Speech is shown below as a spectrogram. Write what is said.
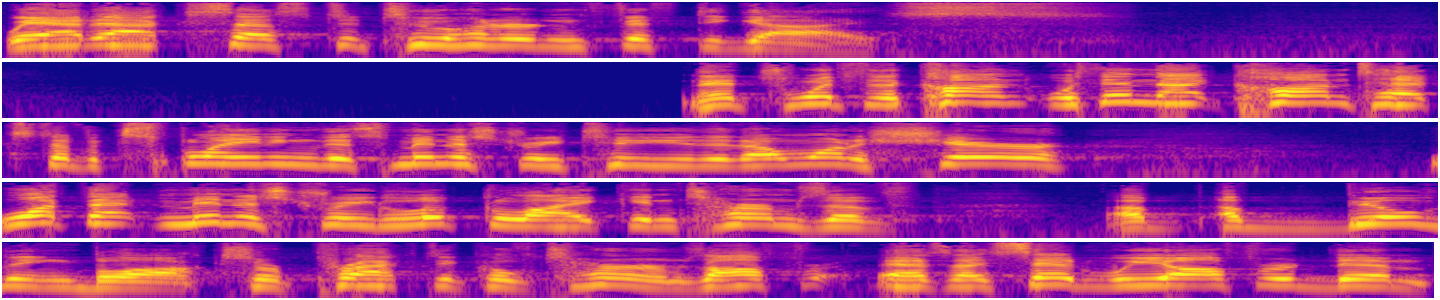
We had access to 250 guys. And it's with the con- within that context of explaining this ministry to you that I want to share what that ministry looked like in terms of, of, of building blocks or practical terms. Offer, as I said, we offered them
